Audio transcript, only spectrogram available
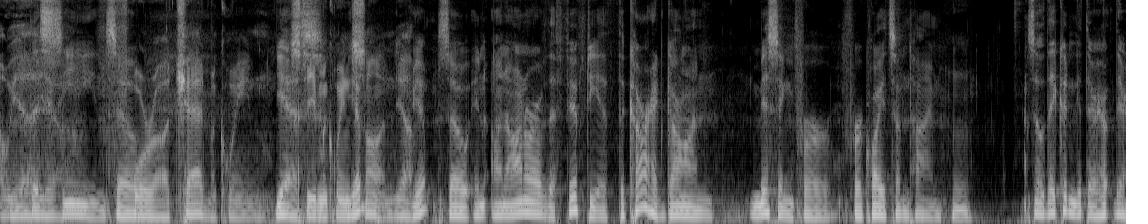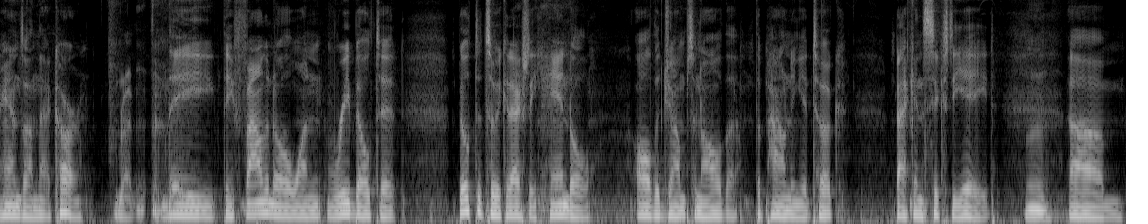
Oh yeah. the yeah. scene so for uh, Chad McQueen. Yes. Steve McQueen's Yep. son. Yeah. Yep. So in, in honor of the 50th, the car had gone missing for for quite some time. Hmm. So they couldn't get their their hands on that car. Right. They they found an old one, rebuilt it, built it so it could actually handle all the jumps and all the the pounding it took back in '68. Mm. Um,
